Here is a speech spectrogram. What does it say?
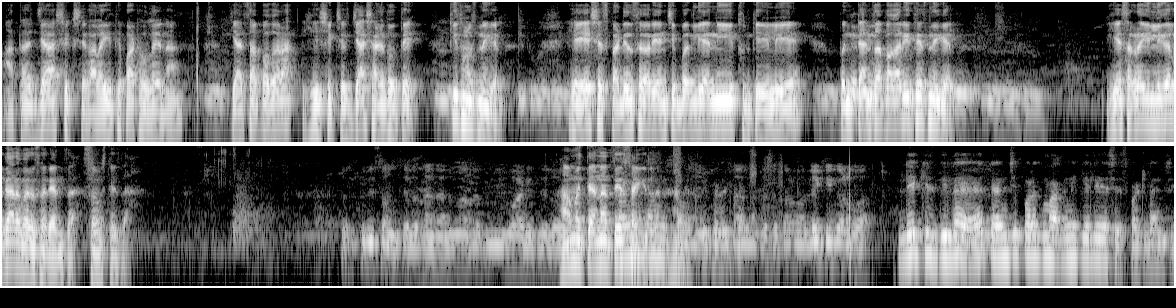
आता ज्या शिक्षकाला इथे पाठवलंय ना याचा पगार हे शिक्षक ज्या शाळेत होते तिथूनच निघेल. हे यश एस पाटील सर यांची बदली यांनी इथून केलेली आहे पण त्यांचा पगार इथेच निघेल. हे सगळं इलिगल कारभार आहे सर यांचा संस्थेचा. हा मग त्यांना तेच सांगितलं संस्थेकडे सांगा कसं कळवा लेखी लेखीच दिलंय. त्यांची परत मागणी केली एस एस पाटलांची.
